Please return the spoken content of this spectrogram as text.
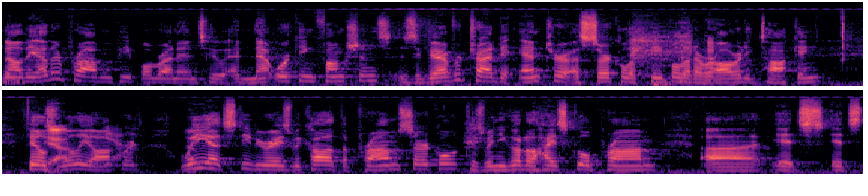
Now, the other problem people run into at networking functions is if you ever tried to enter a circle of people that are already talking, feels Yeah. really awkward. We at Stevie Ray's, we call it the prom circle, because when you go to the high school prom, uh, it's, it's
